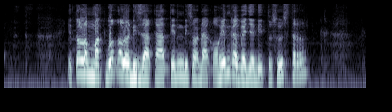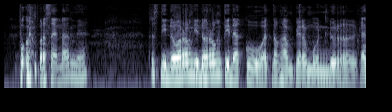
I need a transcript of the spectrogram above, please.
itu lemak gua kalau dizakatin, disodakohin kagak jadi itu suster. Persenannya. Terus didorong, didorong tidak kuat dong hampir mundur kan.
